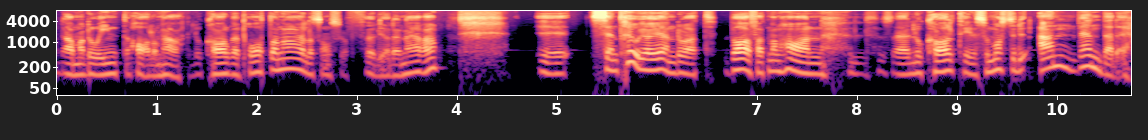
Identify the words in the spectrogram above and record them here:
där man då inte har de här lokalreporterna eller som ska följa det nära. Eh, sen tror jag ju ändå att bara för att man har en lokaltidning så måste du använda det.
